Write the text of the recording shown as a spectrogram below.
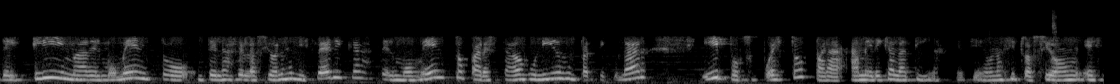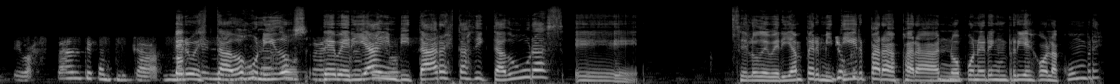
del clima, del momento, de las relaciones hemisféricas, del momento para Estados Unidos en particular y por supuesto para América Latina, que tiene una situación este, bastante complicada. Pero Estados Unidos debería invitar a estas dictaduras, eh, ¿se lo deberían permitir para, para no poner en riesgo la cumbre?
